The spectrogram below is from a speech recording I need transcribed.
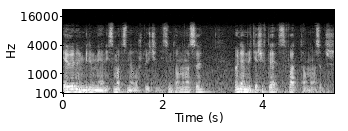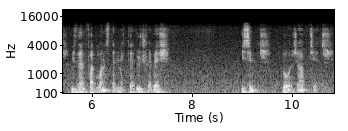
Evrenin bilinmeyen isim artı isimden oluştuğu için isim tamlaması. Önemli keşif de sıfat tamlamasıdır. Bizden farklı olan istenmekte 3 ve 5 isimdir. Doğru cevap C'dir.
